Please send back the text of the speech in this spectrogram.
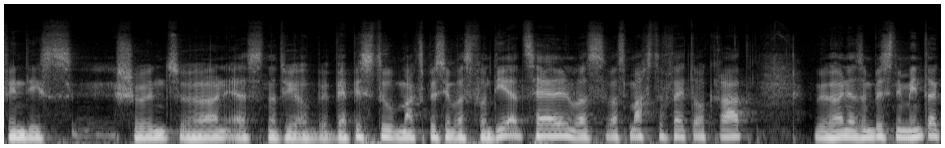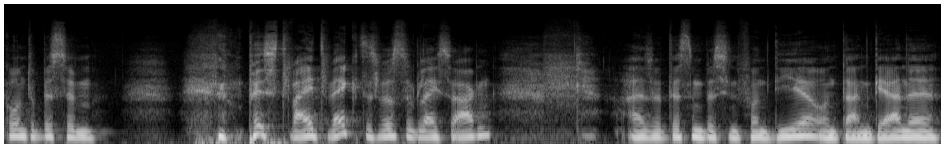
finde ich es schön zu hören. Erst natürlich auch, wer bist du? Magst ein bisschen was von dir erzählen? Was, was machst du vielleicht auch gerade? Wir hören ja so ein bisschen im Hintergrund, du bist, im, du bist weit weg, das wirst du gleich sagen. Also das ein bisschen von dir und dann gerne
